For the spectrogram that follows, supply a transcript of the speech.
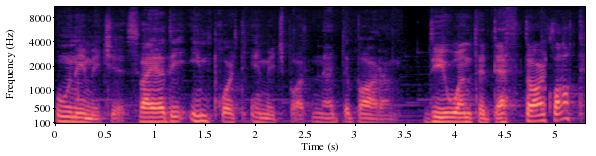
own images via the import image button at the bottom. Do you want a Death Star clock?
